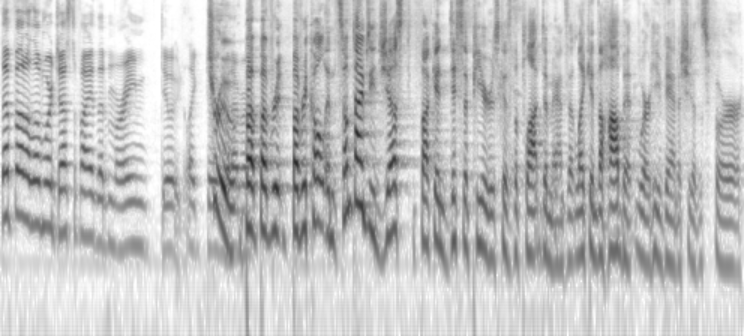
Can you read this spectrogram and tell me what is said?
that felt a little more justified than Moiraine do like true whatever. but but re- but recall and sometimes he just fucking disappears because the plot demands it. Like in the hobbit where he vanishes for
